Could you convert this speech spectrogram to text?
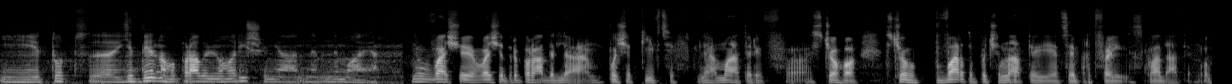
І тут е, єдиного правильного рішення не- немає. Ну, ваші, ваші три поради для початківців, для аматорів, е, з чого, з чого варто починати цей портфель складати? От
